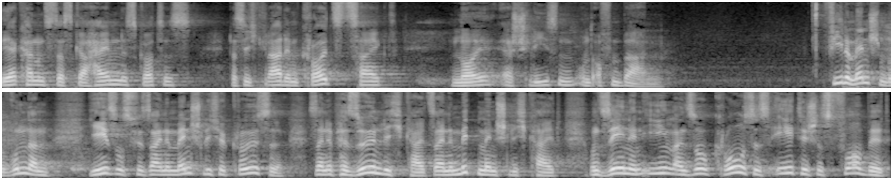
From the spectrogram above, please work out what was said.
der kann uns das Geheimnis Gottes, das sich gerade im Kreuz zeigt, neu erschließen und offenbaren. Viele Menschen bewundern Jesus für seine menschliche Größe, seine Persönlichkeit, seine Mitmenschlichkeit und sehen in ihm ein so großes ethisches Vorbild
